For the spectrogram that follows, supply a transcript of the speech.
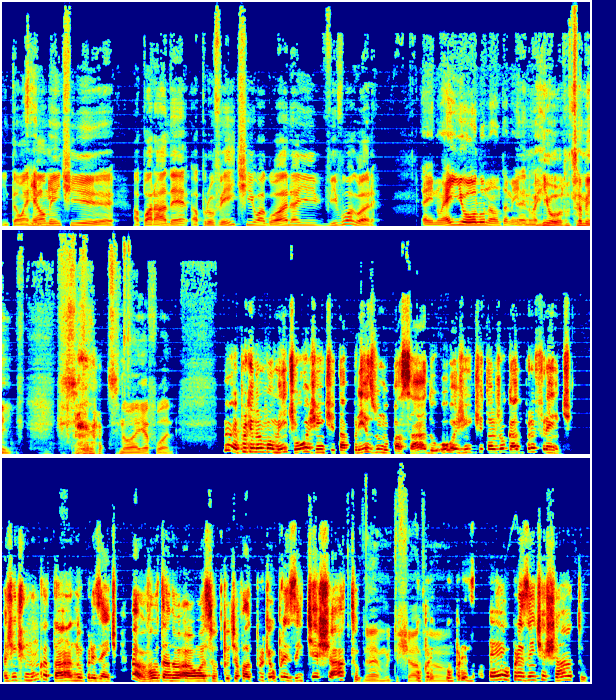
Então é E- realmente a parada é aproveite o agora e viva o agora. É, e não é iolo não também, É, né? não é iolo também. Senão aí é foda. Não, é porque normalmente ou a gente está preso no passado ou a gente está jogado para frente. A gente nunca tá no presente. Ah, voltando a um assunto que eu tinha falado, porque o presente é chato. É, muito O, chato, pre- não. o pres- É, o presente é chato.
